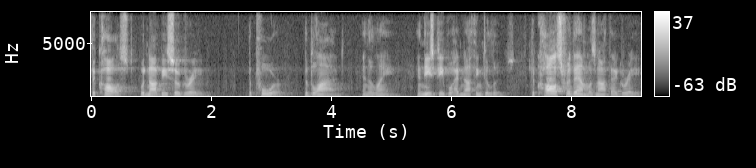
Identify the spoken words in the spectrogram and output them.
the cost would not be so great the poor, the blind, and the lame. And these people had nothing to lose. The cost for them was not that great.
